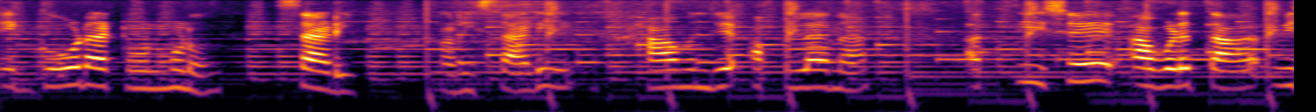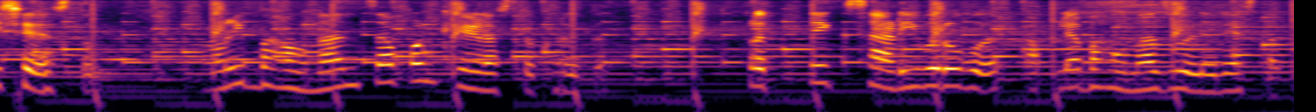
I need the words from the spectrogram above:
एक गोड आठवण म्हणून साडी. आणि साडी हा म्हणजे आपला ना अतिशय आवडता विषय असतो. आणि भावनांचा पण खेळ असतो खरं तर. प्रत्येक साडीबरोबर आपल्या भावना जुळलेल्या असतात.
